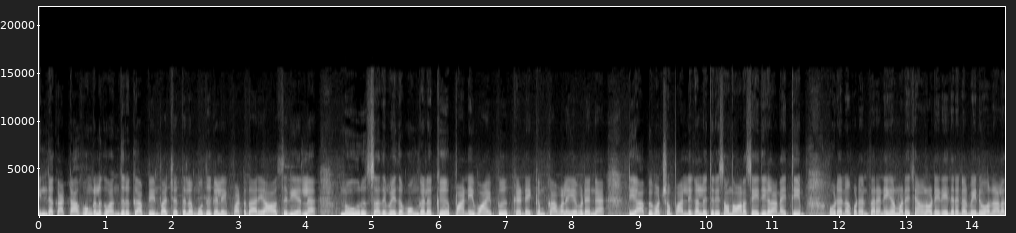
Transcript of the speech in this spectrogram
இந்த கட் ஆஃப் உங்களுக்கு வந்திருக்கு அப்படின்னு பட்சத்தில் முதுகலை பட்டதாரி ஆசிரியரில் நூறு சதவீதம் உங்களுக்கு பணி வாய்ப்பு கிடைக்கும். கவலையை விடுங்க. டிஆர்பி மற்றும் பள்ளி கல்வித்துறை சொந்தமான செய்திகள் அனைத்தையும் உடனுக்குடன் பெற நீங்கள் நம்முடைய சேனலோட இணைந்திருங்கள். மீண்டும் ஒரு நல்ல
